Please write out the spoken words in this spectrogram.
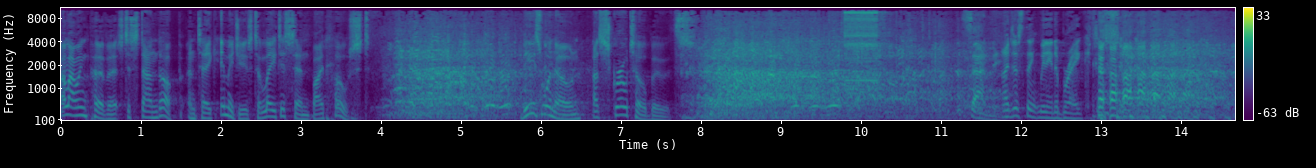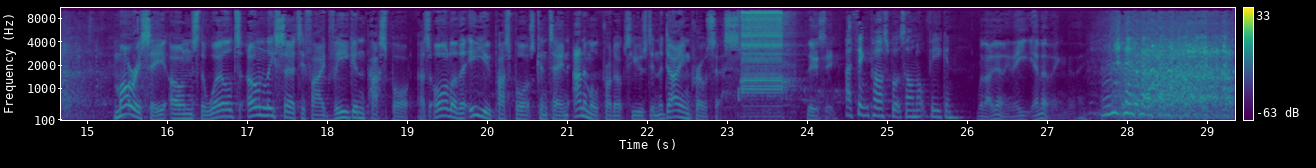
allowing perverts to stand up and take images to later send by post. These were known as scroto booths. Sandi. I just think we need a break. Just, uh, Morrissey owns the world's only certified vegan passport, as all other EU passports contain animal products used in the dyeing process. Lucy. I think passports are not vegan. Well, I don't think they eat anything, do they?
